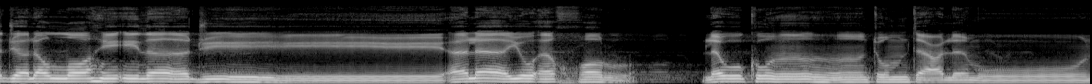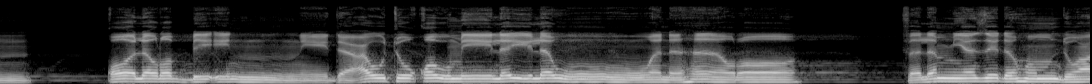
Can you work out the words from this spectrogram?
أجل الله إذا جيء لا يؤخر. لو كنتم تعلمون. قال رب إني دعوت قومي ليلا ونهارا. فلم يزدهم دعائي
